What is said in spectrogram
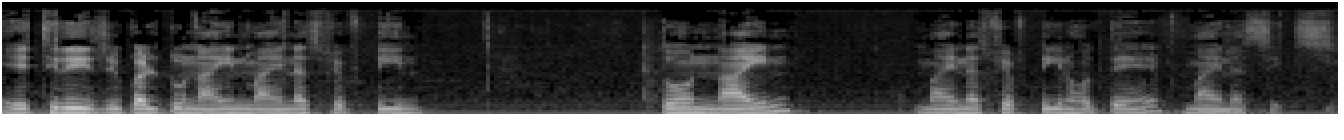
a three is equal to nine minus fifteen. तो नाइन माइनस फिफ्टीन होते हैं माइनस सिक्स।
